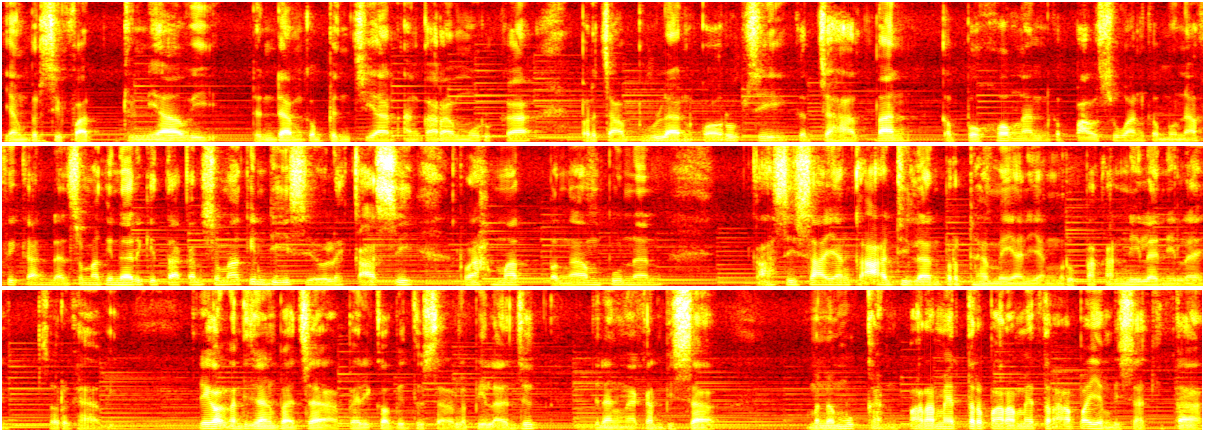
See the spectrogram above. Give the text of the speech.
yang bersifat duniawi, dendam, kebencian, angkara murka, percabulan, korupsi, kejahatan, kebohongan, kepalsuan, kemunafikan dan semakin hari kita akan semakin diisi oleh kasih, rahmat, pengampunan, kasih sayang, keadilan, perdamaian yang merupakan nilai-nilai surgawi. Jadi kalau nanti jangan baca perikop itu secara lebih lanjut, jangan akan bisa menemukan parameter-parameter apa yang bisa kita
